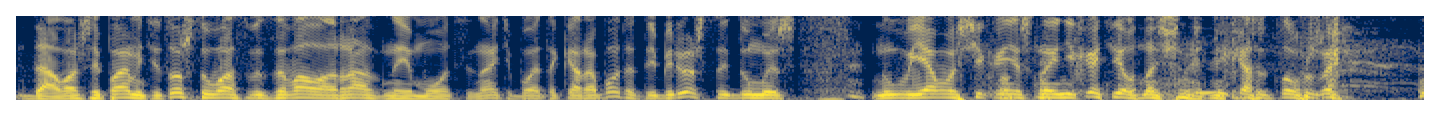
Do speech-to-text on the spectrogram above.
Да, вашей памяти. То, что у вас вызывало разные эмоции. Знаете, бывает такая работа, ты берешься и думаешь, ну, я вообще, конечно, не хотел начинать, мне кажется, уже.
